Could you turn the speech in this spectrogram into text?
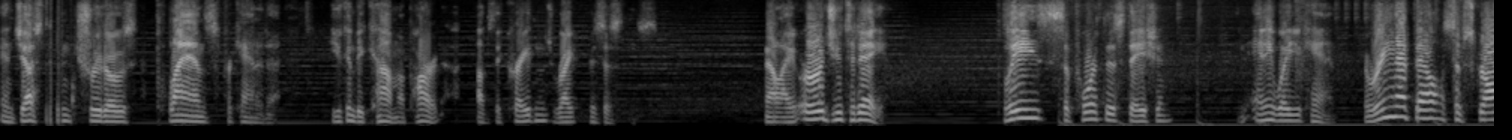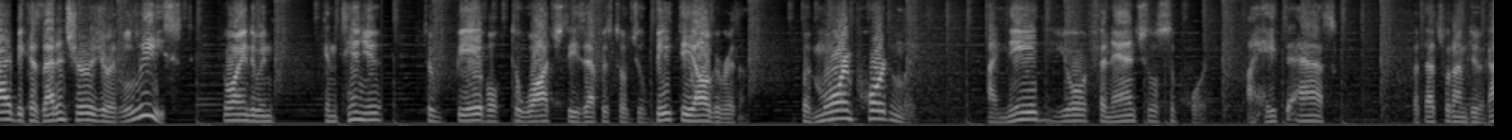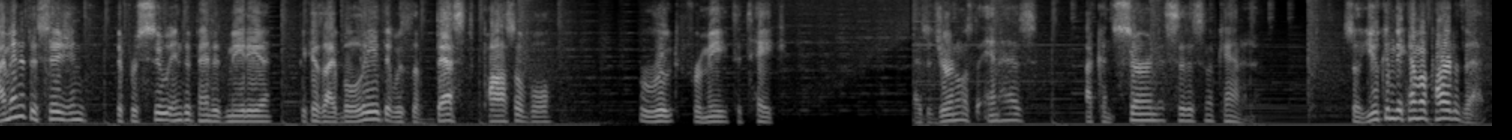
and Justin Trudeau's plans for Canada. You can become a part of the Krayden's Right resistance. Now, I urge you today, please support this station in any way you can. Ring that bell, subscribe, because that ensures you're at least going to continue to be able to watch these episodes. You'll beat the algorithm. But more importantly, I need your financial support. I hate to ask, but that's what I'm doing. I made a decision to pursue independent media because I believed it was the best possible route for me to take as a journalist and as a concerned citizen of Canada. So you can become a part of that.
